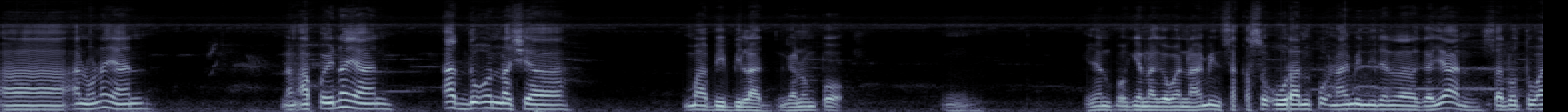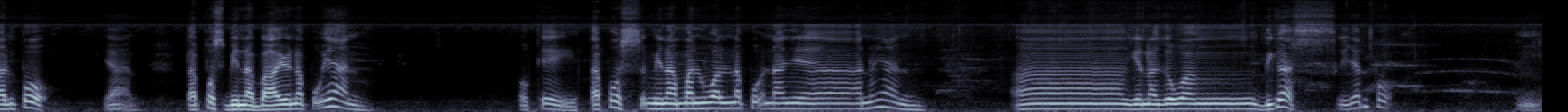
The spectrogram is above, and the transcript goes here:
ah, ano na yan, ng apoy na yan at doon na siya mabibilad. Ganun po. Mm. Yan po ginagawa namin. Sa kasuuran po namin nilalagay yan. Sa lutuan po. Yan. Tapos binabayo na po yan. Okay. Tapos minamanwal na po na niya, ano yan. Ah ginagawang bigas. Ganyan po. Hmm.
